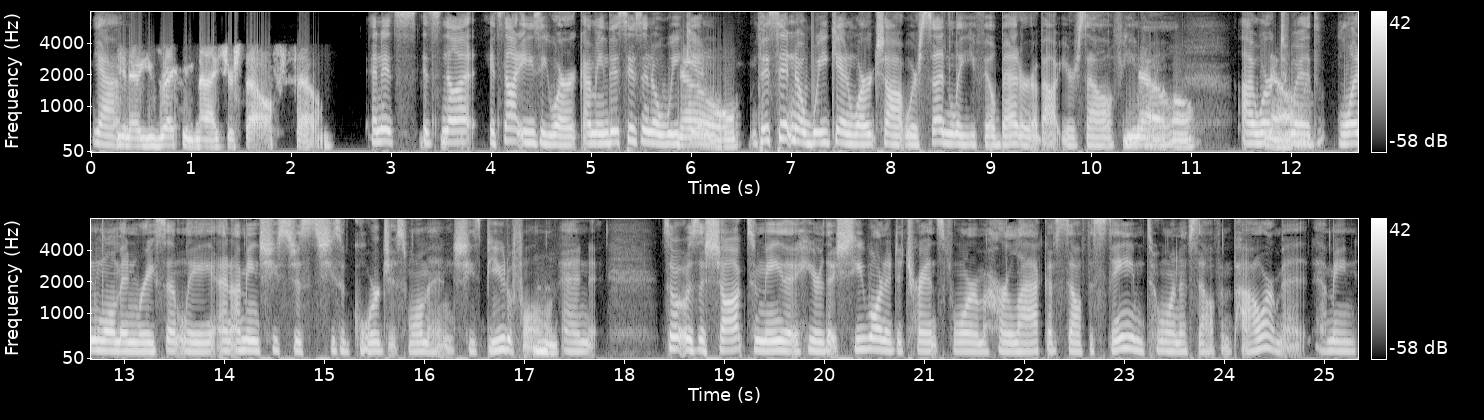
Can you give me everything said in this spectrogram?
yeah you know you recognize yourself so and it's it's not it's not easy work i mean this isn't a weekend no. this isn't a weekend workshop where suddenly you feel better about yourself you no. know I worked no. with one woman recently, and I mean, she's just, she's a gorgeous woman. She's beautiful. Mm-hmm. And so it was a shock to me to hear that she wanted to transform her lack of self esteem to one of self empowerment. I mean,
